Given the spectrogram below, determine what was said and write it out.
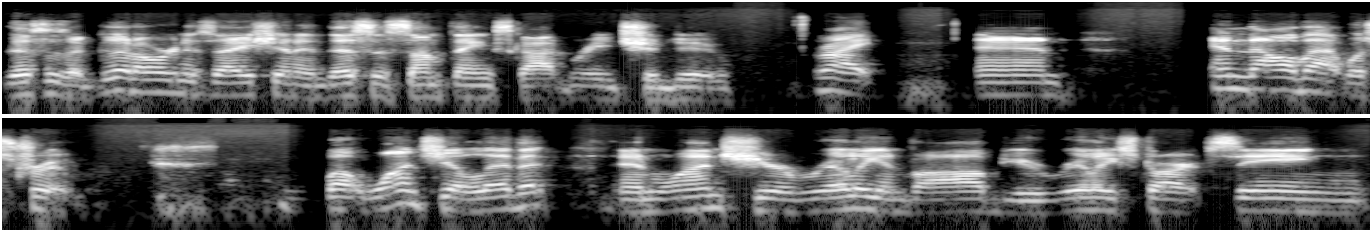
this is a good organization and this is something Scott Reed should do right and and all that was true but once you live it and once you're really involved you really start seeing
